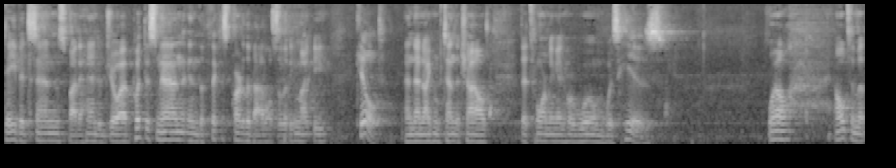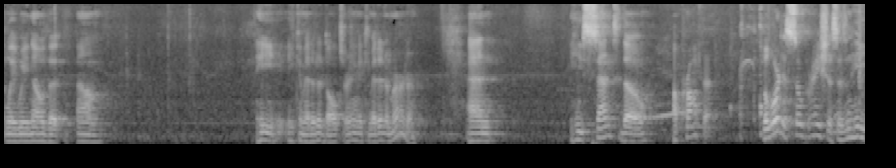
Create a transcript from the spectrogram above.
David sends, by the hand of Joab, put this man in the thickest part of the battle so that he might be killed. And then I can pretend the child that's forming in her womb was his. Well, ultimately, we know that um, he, he committed adultery and he committed a murder. And he sent, though, a prophet. The Lord is so gracious, isn't He?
